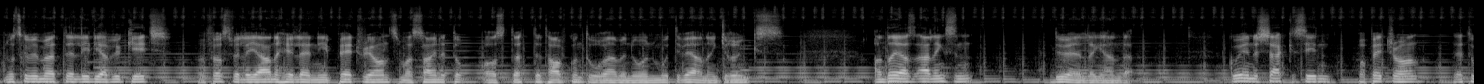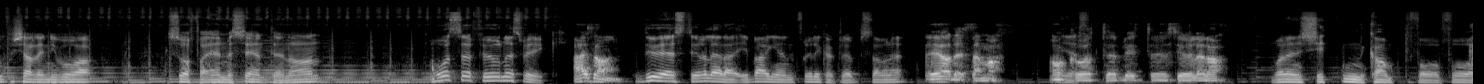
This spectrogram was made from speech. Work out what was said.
Nå skal vi møte Lydia Vukic. Men først vil jeg gjerne hylle en ny Patrion som har signet opp og støttet Havkontoret med noen motiverende grunks. Andreas Ellingsen, du er en legende. Gå inn og sjekk siden på Patrion. Det er to forskjellige nivåer så fra en museum til en annen. Åse Furnesvik. Hei sann. Du er styreleder i Bergen Fridykkerklubb, stemmer det? Ja, det stemmer. Akkurat yes. blitt eh, styreleder. Var det en skitten kamp for å få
